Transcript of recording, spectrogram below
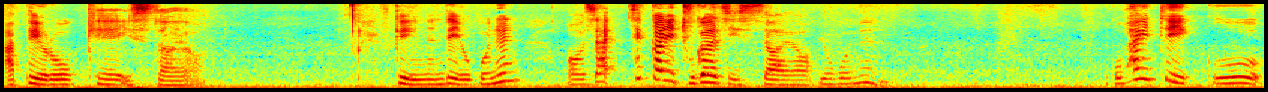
앞에 이렇게 있어요. 이렇게 있는데 요거는 어, 사- 색깔이 두 가지 있어요. 요거는 요거 화이트 있고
